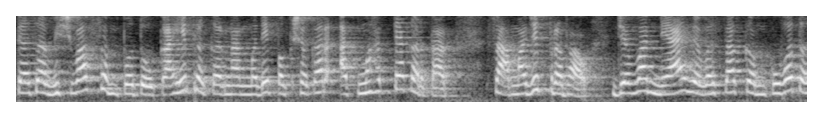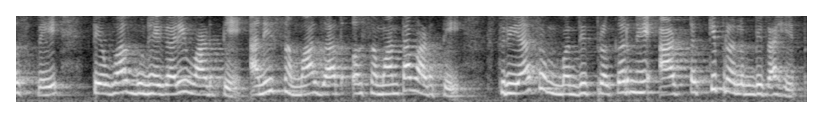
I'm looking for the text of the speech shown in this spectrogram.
त्याचा विश्वास संपतो काही प्रकरणांमध्ये पक्षकार आत्महत्या करतात. सामाजिक प्रभाव जेव्हा न्याय व्यवस्था कमकुवत असते तेव्हा गुन्हेगारी वाढते आणि समाजात असमानता वाढते. स्त्रिया संबंधित प्रकरणे आठ टक्के प्रलंबित आहेत.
